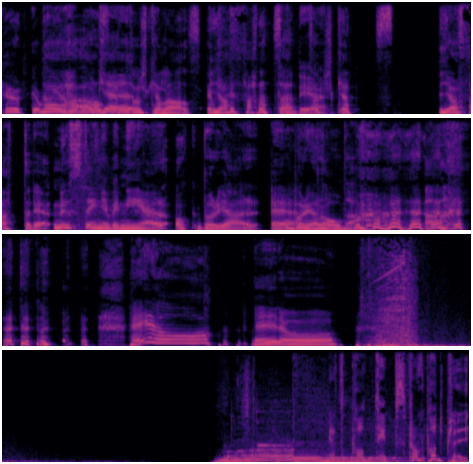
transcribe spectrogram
Gud, jag menar Ah, hans okej. ettårskalas. Jag menar fattar det. Jag fattar det. Nu stänger vi ner och börjar eh, Och börjar om. podda. Ja. Hej då! Hej då! Ett poddtips från Podplay.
